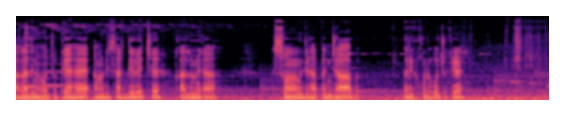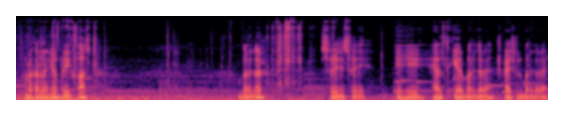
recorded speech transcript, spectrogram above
ਅਗਲਾ ਦਿਨ ਹੋ ਚੁੱਕਿਆ ਹੈ। ਅੰਮ੍ਰਿਤਸਰ ਦੇ ਵਿੱਚ ਕੱਲ ਮੇਰਾ ਸੌਂਗ ਜਿਹੜਾ ਪੰਜਾਬ ਰਿਕਾਰਡ ਹੋ ਚੁੱਕਿਆ ਹੈ। ਮੈਂ ਕਰਨ ਲੱਗਿਆ ਬ੍ਰੇਕਫਾਸਟ ਬਰਗਰ ਸਵੇਰੇ ਸਵੇਰੇ। ਇਹ ਹੈਲਥ ਕੇਅਰ ਬਰਗਰ ਹੈ ਸਪੈਸ਼ਲ ਬਰਗਰ ਹੈ।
